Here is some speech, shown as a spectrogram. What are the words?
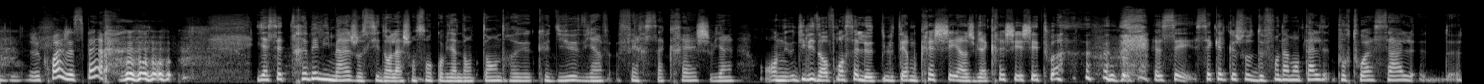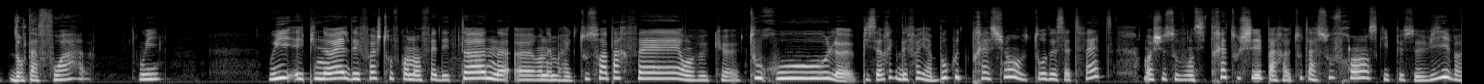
je crois, j'espère. Il y a cette très belle image aussi dans la chanson qu'on vient d'entendre, que Dieu vient faire sa crèche, vient, on utilise en français le, le terme crècher, hein, je viens crècher chez toi. c'est quelque chose de fondamental pour toi, ça, dans ta foi? Oui. Oui, et puis Noël, des fois, je trouve qu'on en fait des tonnes. Euh, on aimerait que tout soit parfait, on veut que tout roule. Puis c'est vrai que des fois, il y a beaucoup de pression autour de cette fête. Moi, je suis souvent aussi très touchée par euh, toute la souffrance qui peut se vivre.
